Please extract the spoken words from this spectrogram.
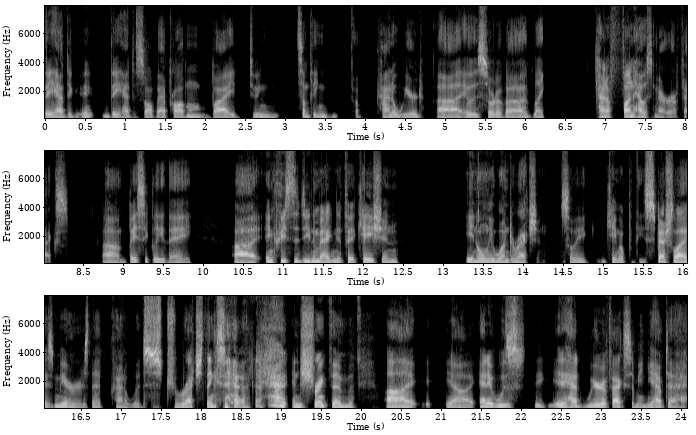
they had to eh, they had to solve that problem by doing something uh, kind of weird. Uh, it was sort of a like kind of funhouse mirror effects. Um, basically, they uh, increase the demagnification in only one direction. So they came up with these specialized mirrors that kind of would stretch things out and shrink them. Uh, yeah, and it was it had weird effects. I mean, you have to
